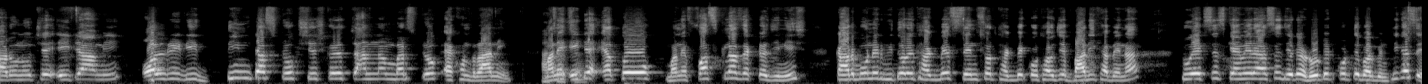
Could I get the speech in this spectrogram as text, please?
কারণ হচ্ছে এইটা আমি অলরেডি তিনটা স্ট্রোক শেষ করে চার নাম্বার স্ট্রোক এখন রানিং মানে আচ্ছা। এটা এত মানে ফার্স্ট ক্লাস একটা জিনিস। কার্বনের ভিতরে থাকবে সেন্সর থাকবে কোথাও যে বাড়ি খাবে না। টু এক্সেস ক্যামেরা আছে যেটা রোটেট করতে পারবেন ঠিক আছে?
